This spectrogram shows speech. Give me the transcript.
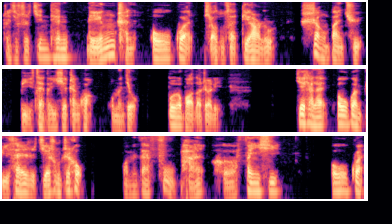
这就是今天凌晨欧冠小组赛第二轮上半区比赛的一些战况，我们就播报到这里。接下来，欧冠比赛日结束之后。我们在复盘和分析欧冠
